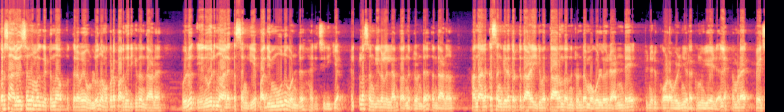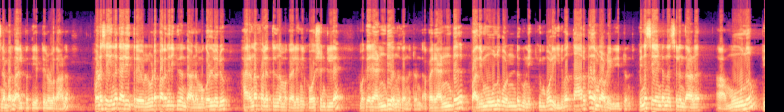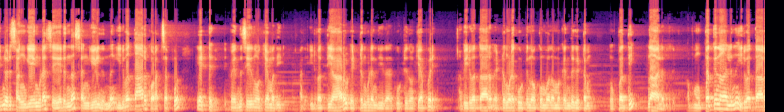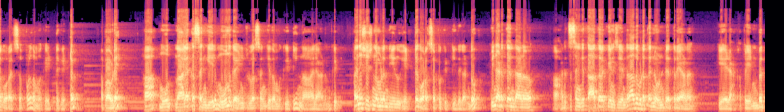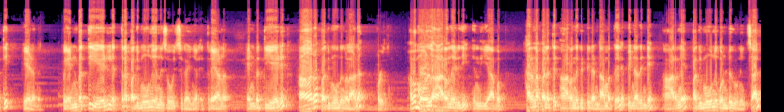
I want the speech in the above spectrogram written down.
കുറച്ച് ആലോചിച്ചാൽ നമുക്ക് കിട്ടുന്ന ഉത്തരമേ ഉള്ളൂ. നമുക്കിവിടെ പറഞ്ഞിരിക്കുന്നത് എന്താണ്? ഒരു ഏതോ ഒരു നാലക്ക സംഖ്യയെ പതിമൂന്ന് കൊണ്ട് ഹരിച്ചിരിക്കുകയാണ്. അതിലുള്ള സംഖ്യകളെല്ലാം തന്നിട്ടുണ്ട്. എന്താണ്? ആ നാലക്ക സംഖ്യയുടെ തൊട്ട് താഴെ ഇരുപത്തി ആറും തന്നിട്ടുണ്ട്. മുകളിൽ ഒരു രണ്ട് പിന്നെ ഒരു കോളം ഒഴിഞ്ഞു കിടക്കുന്നു ഏഴ്. അല്ലെ? നമ്മുടെ പേജ് നമ്പർ നാൽപ്പത്തി എട്ടിലുള്ളതാണ് അവിടെ ചെയ്യുന്ന കാര്യം ഇത്രയേ ഉള്ളൂ. ഇവിടെ പറഞ്ഞിരിക്കുന്നത് എന്താണ്? മുകളിലൊരു ഹരണഫലത്തിൽ നമുക്ക് അല്ലെങ്കിൽ കോഷ്യന്റിൽ നമുക്ക് രണ്ട് എന്ന് തന്നിട്ടുണ്ട്. അപ്പൊ രണ്ട് പതിമൂന്ന് കൊണ്ട് ഗുണിക്കുമ്പോൾ ഇരുപത്തി ആറ് നമ്മൾ അവിടെ എഴുതിയിട്ടുണ്ട്. പിന്നെ ചെയ്യേണ്ടതെന്ന് വെച്ചാൽ എന്താണ്? ആ മൂന്നും പിന്നെ ഒരു സംഖ്യയും കൂടെ ചേരുന്ന സംഖ്യയിൽ നിന്ന് ഇരുപത്തി ആറ് കുറച്ചപ്പോൾ എട്ട് കിട്ടി. ഇപ്പൊ എന്ത് ചെയ്ത് നോക്കിയാൽ മതി? അതെ ഇരുപത്തിയാറും എട്ടും കൂടെ എന്ത് ചെയ്താൽ കൂട്ടി നോക്കിയാൽ പോരെ. അപ്പൊ ഇരുപത്തി ആറും എട്ടും കൂടെ കൂട്ടി നോക്കുമ്പോൾ നമുക്ക് എന്ത് കിട്ടും? മുപ്പത്തി എന്ന് കിട്ടും. അപ്പൊ മുപ്പത്തിനാലിന്ന് ഇരുപത്തി ആറ് കുറച്ചപ്പോൾ നമുക്ക് എട്ട് കിട്ടും. അപ്പൊ അവിടെ ആ മൂ നാലക്ക സംഖ്യയിൽ മൂന്ന് കഴിഞ്ഞിട്ടുള്ള സംഖ്യ നമുക്ക് കിട്ടി നാലാണെന്ന് കിട്ടി. അതിനുശേഷം നമ്മൾ എന്ത് ചെയ്തു? എട്ട് കുറച്ചപ്പോൾ കിട്ടിയത് കണ്ടു. പിന്നെ അടുത്ത എന്താണ് അടുത്ത സംഖ്യ താത്തിറക്കുകയാണ് ചെയ്യേണ്ടത്. അത് ഇവിടെ തന്നെ ഉണ്ട്. എത്രയാണ്? ഏഴാണ്. അപ്പൊ എൺപത്തി ഏഴെന്ന് അപ്പൊ എൺപത്തി ഏഴിൽ എത്ര പതിമൂന്ന് എന്ന് ചോദിച്ചു കഴിഞ്ഞാൽ എത്രയാണ്? എൺപത്തി ഏഴ് ആറ് പതിമൂന്നുകളാണ് ഉള്ളത്. അപ്പൊ മുകളിൽ ആറെന്ന് എഴുതി എന്ത് ചെയ്യാം അപ്പം ഹരണഫലത്തിൽ ആറെന്ന് കിട്ടി രണ്ടാമത്തേൽ പിന്നെ അതിന്റെ ആറിനെ പതിമൂന്ന് കൊണ്ട് ഗുണിച്ചാൽ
